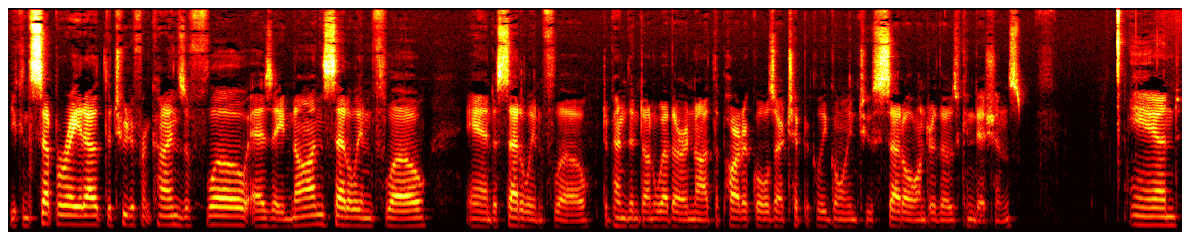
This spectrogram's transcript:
You can separate out the two different kinds of flow as a non-settling flow and a settling flow, dependent on whether or not the particles are typically going to settle under those conditions. And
